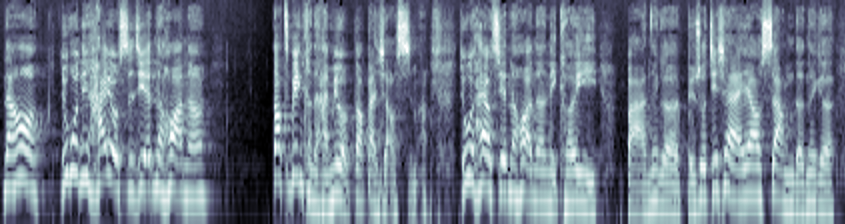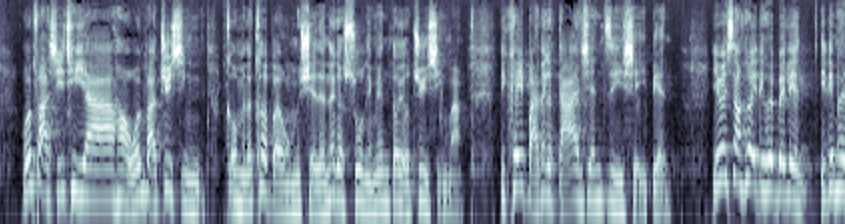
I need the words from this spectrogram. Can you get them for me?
然后如果你还有时间的话呢？到这边可能还没有到半小时嘛？如果还有时间的话呢，你可以把那个，比如说接下来要上的那个文法习题呀，哈，文法句型，我们的课本我们写的那个书里面都有句型嘛，你可以把那个答案先自己写一遍，因为上课一定会被练，一定会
